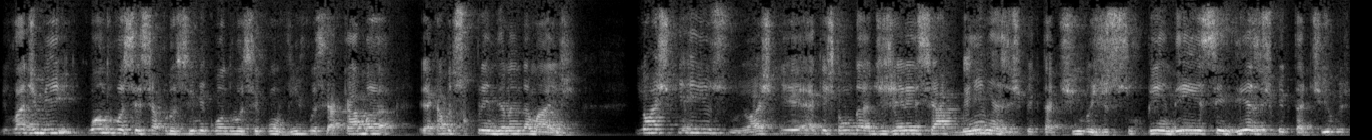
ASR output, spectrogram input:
E Vladimir, quando você se aproxima e quando você convive, você acaba, ele acaba te surpreendendo ainda mais. E eu acho que é isso. Eu acho que é a questão da, de gerenciar bem as expectativas, de surpreender e exceder as expectativas,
